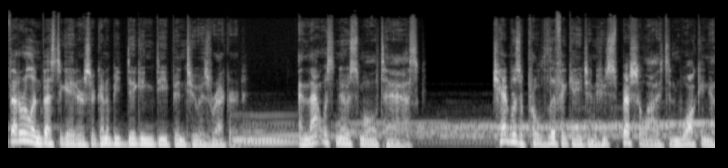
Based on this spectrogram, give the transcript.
Federal investigators are going to be digging deep into his record. And that was no small task. Chad was a prolific agent who specialized in walking a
